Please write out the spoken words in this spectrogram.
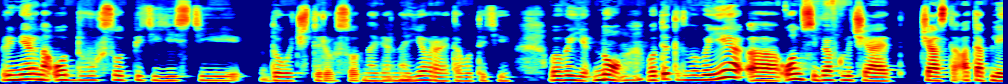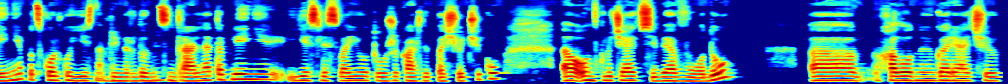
примерно от 250 до 400, наверное, Мгм. евро. Это вот эти ВВЕ. Но Мгм. вот этот ВВЕ, он в себя включает часто отопление, поскольку есть, например, в доме центральное отопление. Если свое, то уже каждый по счетчику. А, Он включает в себя воду, а, холодную горячую.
